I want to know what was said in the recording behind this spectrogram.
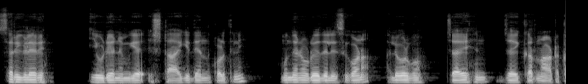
ಸರಿ ಗೆಳೆಯರಿ, ಈ ವಿಡಿಯೋ ನಿಮಗೆ ಇಷ್ಟ ಆಗಿದೆ ಅಂದ್ಕೊಳ್ತೀನಿ. ಮುಂದಿನ ವಿಡಿಯೋದಲ್ಲಿ ಸಿಗೋಣ. ಅಲ್ಲಿವರೆಗೂ ಜೈ ಹಿಂದ್, ಜೈ ಕರ್ನಾಟಕ.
